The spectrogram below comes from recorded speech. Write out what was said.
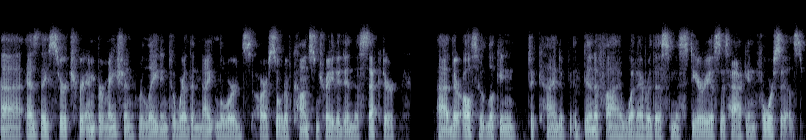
uh, as they search for information relating to where the Night Lords are sort of concentrated in the sector, uh, they're also looking to kind of identify whatever this mysterious attacking force is.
